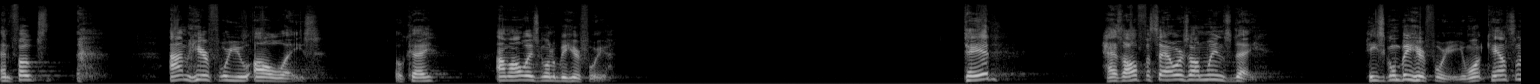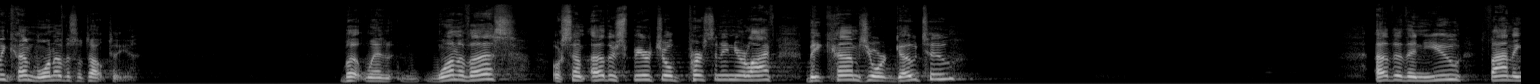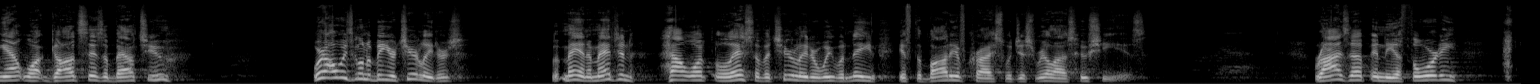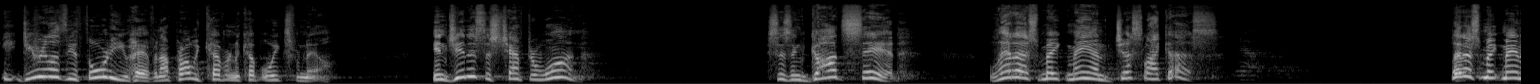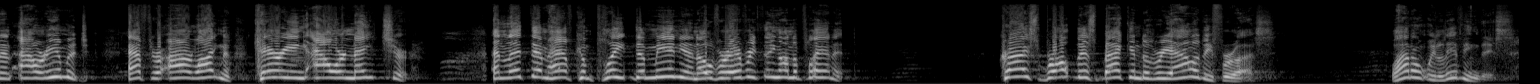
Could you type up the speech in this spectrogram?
And folks, I'm here for you always, okay? I'm always going to be here for you. Ted has office hours on Wednesday. He's going to be here for you. You want counseling? Come, one of us will talk to you. But when one of us or some other spiritual person in your life becomes your go to, other than you finding out what God says about you, we're always going to be your cheerleaders. But man, imagine how what less of a cheerleader we would need if the body of Christ would just realize who she is. Rise up in the authority. Do you realize the authority you have? And I'll probably cover in a couple weeks from now. In Genesis chapter 1, it says, And God said, Let us make man just like us. Let us make man in our image, after our likeness, carrying our nature. And let them have complete dominion over everything on the planet. Christ brought this back into reality for us. Why aren't we living this?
